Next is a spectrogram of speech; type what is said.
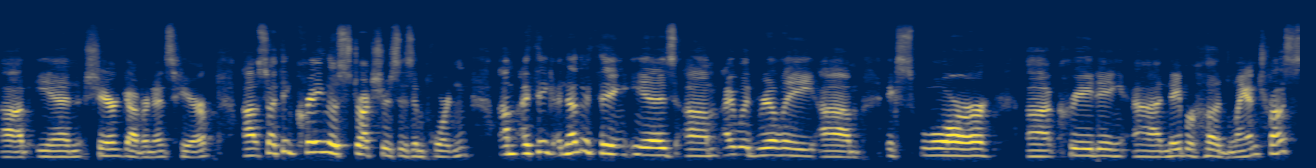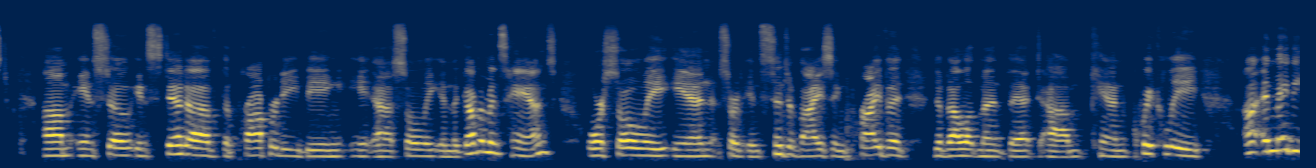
um, in shared governance here. so I think creating those structures is important. Um, I think another thing is um, I would really um, explore uh, creating a neighborhood land trust. Um, and so instead of the property being uh, solely in the government's hands or solely in sort of incentivizing private development that um, can quickly uh, and maybe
